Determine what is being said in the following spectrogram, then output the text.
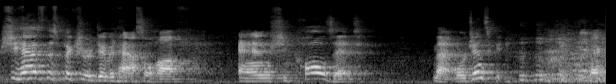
She has this picture of David Hasselhoff, and she calls it Matt Morginski. Okay?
